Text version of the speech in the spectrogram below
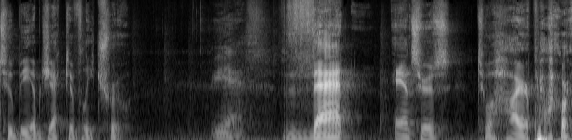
to be objectively true. Yes. That answers to a higher power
